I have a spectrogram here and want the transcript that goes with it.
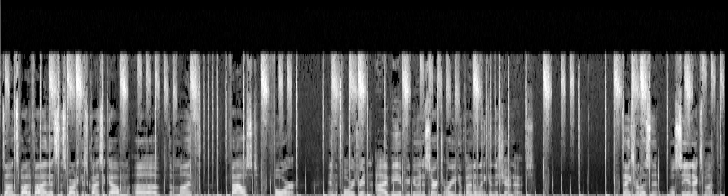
It's on Spotify. That's the Spartacus Classic album of the month, Faust 4. And the 4 is written IV if you're doing a search, or you can find a link in the show notes. Thanks for listening. We'll see you next month.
